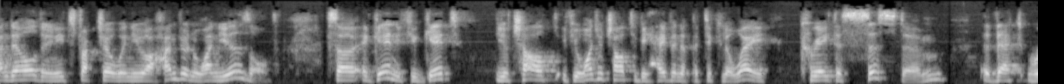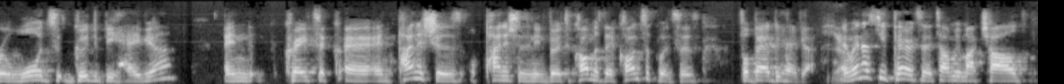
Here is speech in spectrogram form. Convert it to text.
one day old, and you need structure when you're 101 years old. So again, if you get your child, if you want your child to behave in a particular way, create a system that rewards good behavior and creates a, uh, and punishes or punishes in inverted commas their consequences for bad behavior. Yeah. And when I see parents and they tell me my child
